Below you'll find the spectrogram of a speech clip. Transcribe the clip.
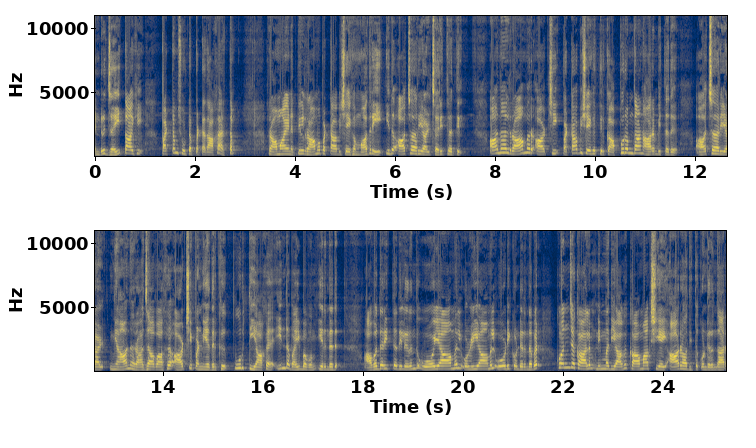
என்று ஜெயித்தாகி பட்டம் சூட்டப்பட்டதாக அர்த்தம். ராமாயணத்தில் ராம பட்டாபிஷேகம் மாதிரி இது ஆச்சாரியாள் சரித்திரத்தில். ஆனால் ராமர் ஆட்சி பட்டாபிஷேகத்திற்கு அப்புறம்தான் ஆரம்பித்தது. ஆச்சாரியாள் ஞான ராஜாவாக ஆட்சி பண்ணியதற்கு பூர்த்தியாக இந்த வைபவம் இருந்தது. அவதரித்ததிலிருந்து ஓயாமல் ஒழியாமல் ஓடிக்கொண்டிருந்தவர் கொஞ்ச காலம் நிம்மதியாக காமாட்சியை ஆராதித்துக் கொண்டிருந்தார்.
